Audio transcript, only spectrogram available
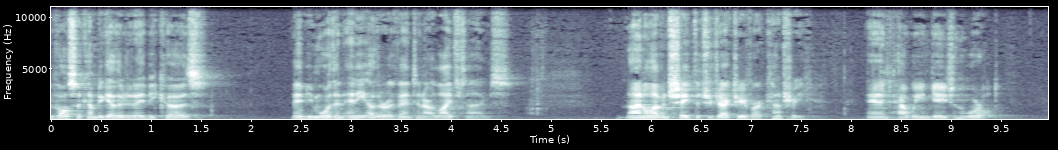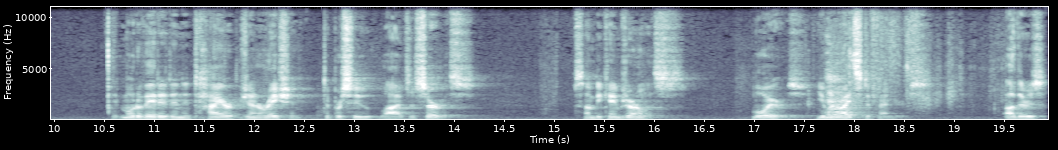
We've also come together today because maybe more than any other event in our lifetimes, 9 11 shaped the trajectory of our country and how we engage in the world. It motivated an entire generation to pursue lives of service. Some became journalists, lawyers, human rights defenders. Others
